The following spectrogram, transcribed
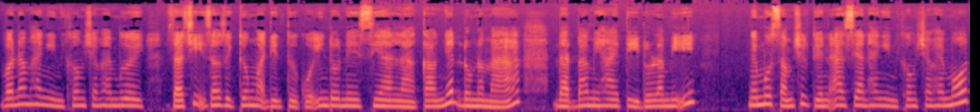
vào năm 2020, giá trị giao dịch thương mại điện tử của Indonesia là cao nhất Đông Nam Á, đạt 32 tỷ đô la Mỹ. Ngày mua sắm trực tuyến ASEAN 2021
